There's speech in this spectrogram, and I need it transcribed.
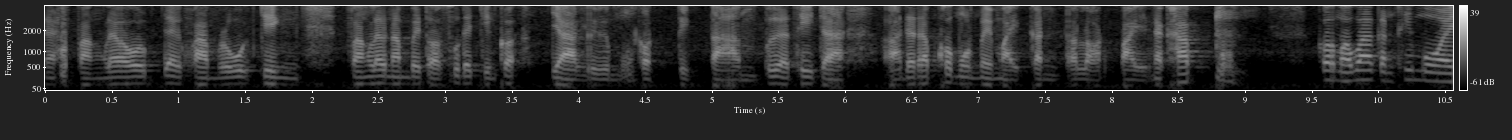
นะฟังแล้วได้ความรู้จริง ฟังแล้วนำไปต่อสู้ได้จริงก็อย่าลืมกดติดตามเพื่อที่จะได้รับข้อมูลใหม่ ๆ กันตลอดไปนะครับ ก็มาว่ากันที่มวย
